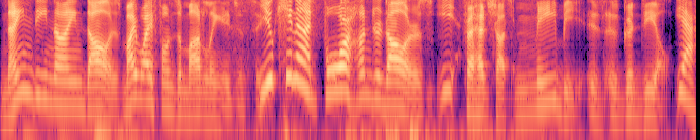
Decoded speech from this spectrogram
Ninety nine dollars. My wife owns a modeling agency. You cannot- Four hundred dollars Ye- for headshots. Maybe is a good deal. yeah.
